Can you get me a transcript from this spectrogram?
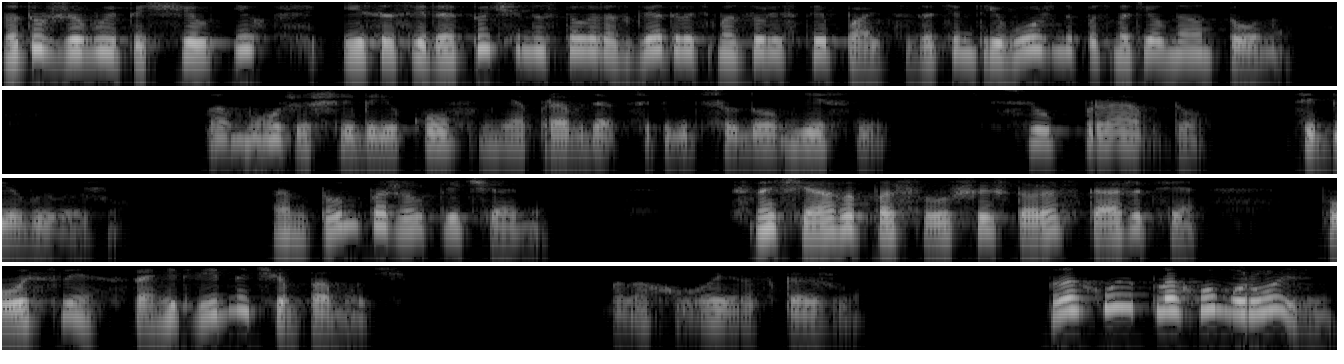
но тут же вытащил их и сосредоточенно стал разглядывать мозолистые пальцы, затем тревожно посмотрел на Антона. — Поможешь ли, Бирюков, мне оправдаться перед судом, если всю правду тебе выложу? Антон пожал плечами. — Сначала послушай, что расскажете, после станет видно, чем помочь. — Плохое расскажу. Плохое плохому рознь.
